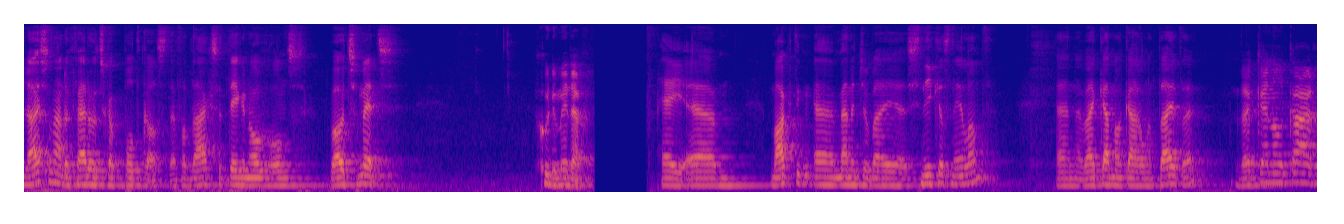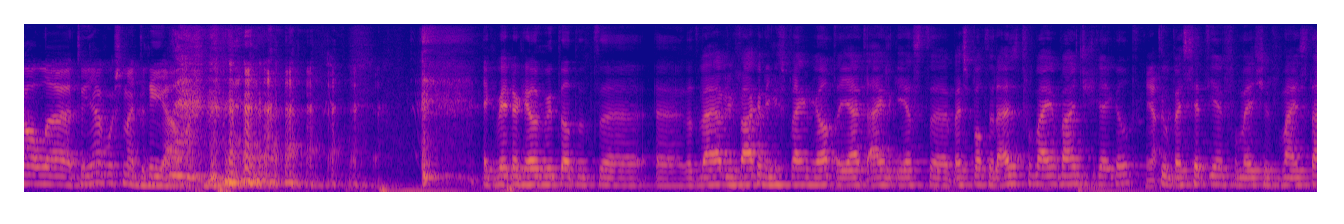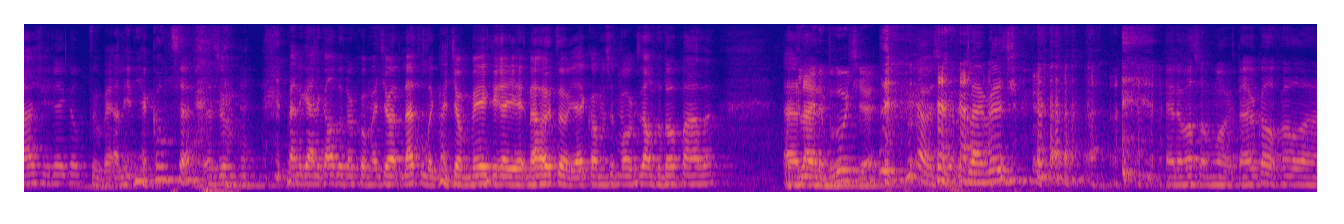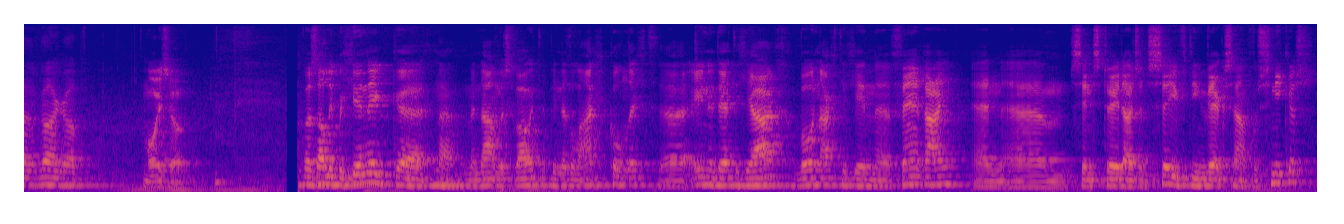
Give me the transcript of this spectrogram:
Je luistert naar de Verdootschap podcast en vandaag zit tegenover ons Wout Smits. Goedemiddag. Hey, ehm marketing eh, manager bij eh, Sneakers Nederland. En eh, wij kennen elkaar al een tijd, hè? Wij kennen elkaar al toen jij volgens mij drie jaar was. Ik weet nog heel goed dat, het, eh, eh, dat wij hebben nu vaker die gesprekken gehad. En jij hebt eigenlijk eerst eh, bij Sport 2000 voor mij een baantje geregeld. Ja. Toen bij City Information voor mij een stage geregeld. Toen bij Alinea Concept. En zo ben ik eigenlijk altijd nog gewoon met jou, letterlijk met jou meegereden in de auto. Jij kwam ze morgens altijd ophalen. Een En- kleine broertje. Ja, misschien een klein beetje. ja, dat was wel mooi. Daar heb ik al veel, eh, veel aan gehad. Mooi zo. Waar zal ik beginnen? Ik, eh, nou, mijn naam is Wout, heb je net al aangekondigd. Eh, 31 jaar, woonachtig in eh Venray. En ehm, sinds 2017 werkzaam voor Sneakers.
